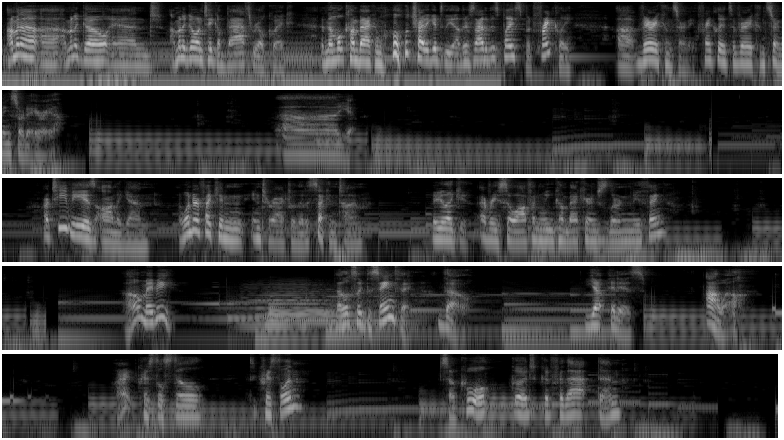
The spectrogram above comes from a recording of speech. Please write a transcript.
I'm gonna uh, I'm gonna go and I'm gonna go and take a bath real quick, and then we'll come back and we'll try to get to the other side of this place. But frankly, uh, very concerning. Frankly, it's a very concerning sort of area. Uh, yeah. Our TV is on again. I wonder if I can interact with it a second time. Maybe like every so often we can come back here and just learn a new thing? Oh, maybe. That looks like the same thing, though. Yep, it is. Ah, well. Alright, crystal's still crystalline. So cool. Good. Good for that, then.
